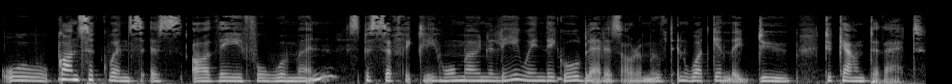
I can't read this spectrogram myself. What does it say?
or consequences are there for women, specifically hormonally, when their gallbladders are removed, and what can they do to counter that?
